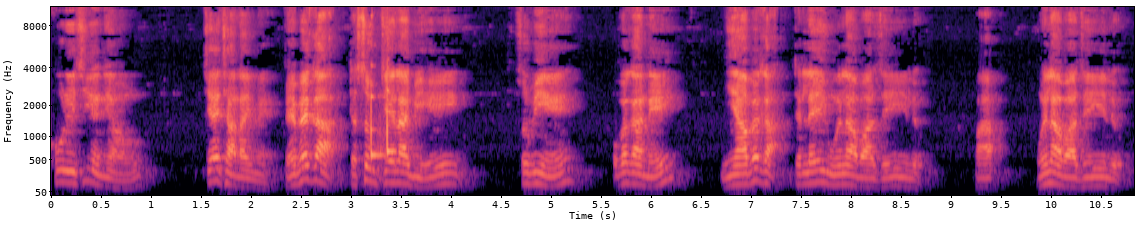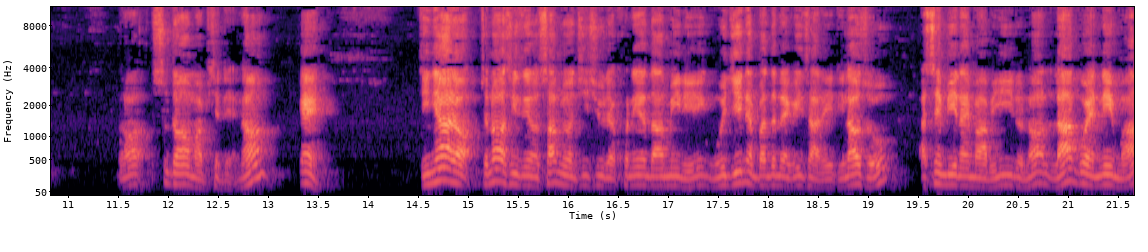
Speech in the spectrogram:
ခိုးတွေရှိတဲ့ညောင်ကိုကျဲချလိုက်မယ်ဘယ်ဘက်ကတဆုပ်ကျဲလိုက်ပြီဆိုပြီးရင်ဟိုဘက်ကနေညာဘက်ကတလဲဝင်လာပါစေလို့ဟာဝင်လာပါစေလို့နော်ဆူတောင်းမှာဖြစ်တယ်နော်ကဲဒီညတော့ကျွန်တော်အစီအစဉ်ကိုစောင့်မျှော်ကြည့်ရှုတဲ့ခုနှစ်သားမီးတွေငွေကြေးနဲ့ပတ်သက်တဲ့ကိစ္စတွေဒီလောက်ဆို အဆင်ပြေနိုင်ပါပြီလို့နော်လကွယ်နေ့မှာ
